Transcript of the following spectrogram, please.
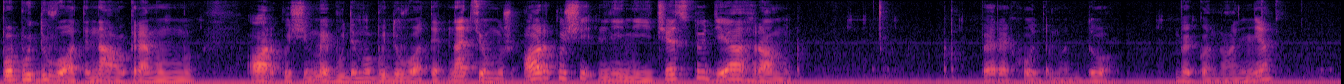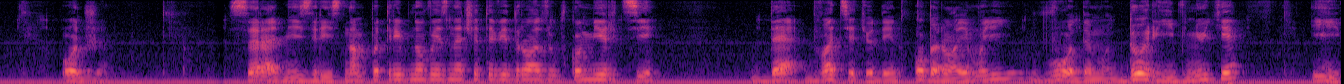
Побудувати на окремому аркуші ми будемо будувати на цьому ж аркуші лінійчасту діаграму. Переходимо до виконання. Отже, середній зріст нам потрібно визначити відразу в комірці D21. Обираємо її, вводимо дорівнює і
